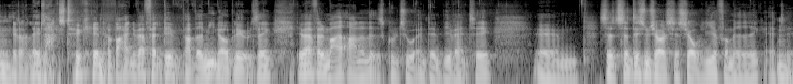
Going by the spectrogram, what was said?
mm. et, et, et langt stykke hen ad vejen. I hvert fald, det har været min oplevelse. Ikke? Det er i hvert fald en meget anderledes kultur, end den vi er vant til. Ikke? Øhm, så, så det synes jeg også er sjovt lige at få med, ikke? at... Mm.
